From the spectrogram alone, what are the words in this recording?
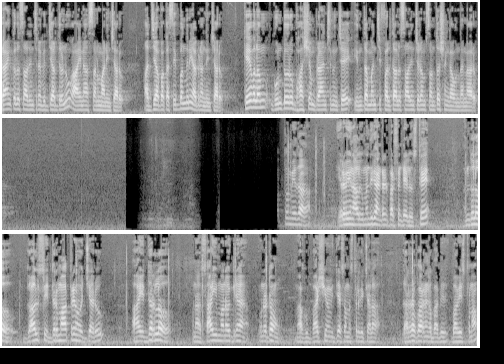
ర్యాంకులు సాధించిన విద్యార్థులను ఆయన సన్మానించారు. అధ్యాపక సిబ్బందిని అభినందించారు. కేవలం గుంటూరు భాష్యం బ్రాంచ్ నుంచే ఇంత మంచి ఫలితాలు సాధించడం సంతోషంగా ఉందన్నారు. మొత్తం మీద ఇరవై నాలుగు మందికి హండ్రెడ్ పర్సెంటేజ్ వస్తే అందులో గర్ల్స్ ఇద్దరు మాత్రమే వచ్చారు. ఆ ఇద్దరిలో మన సాయి మనోజ్ఞ ఉండటం మాకు భాష్యం విద్యా సంస్థలకి చాలా గర్వకారణంగా భావి భావిస్తున్నాం.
